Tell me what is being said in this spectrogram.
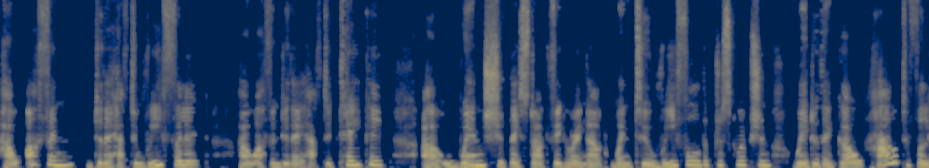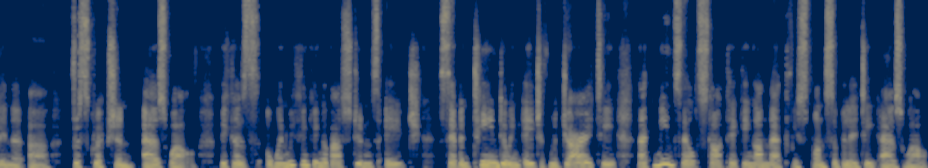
how often do they have to refill it? How often do they have to take it? Uh, when should they start figuring out when to refill the prescription? Where do they go? How to fill in a, a prescription as well? Because when we're thinking of our students age 17 doing age of majority, that means they'll start taking on that responsibility as well.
